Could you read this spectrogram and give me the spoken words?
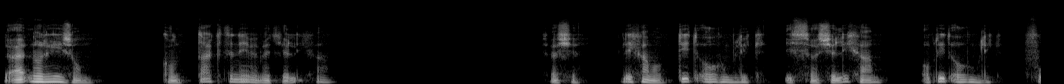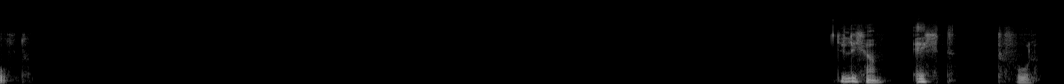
De uitnodiging is om contact te nemen met je lichaam. Zoals je lichaam op dit ogenblik is, zoals je lichaam op dit ogenblik voelt. Je lichaam echt te voelen.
